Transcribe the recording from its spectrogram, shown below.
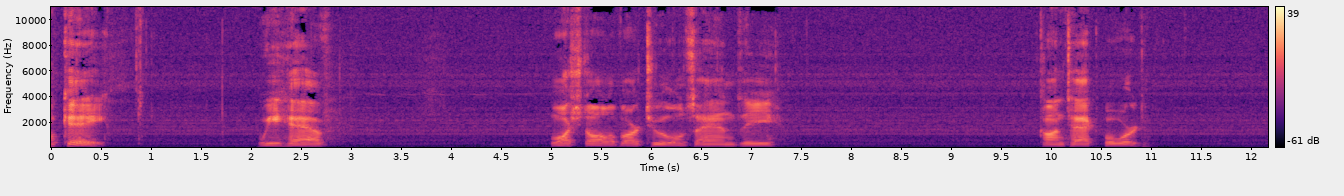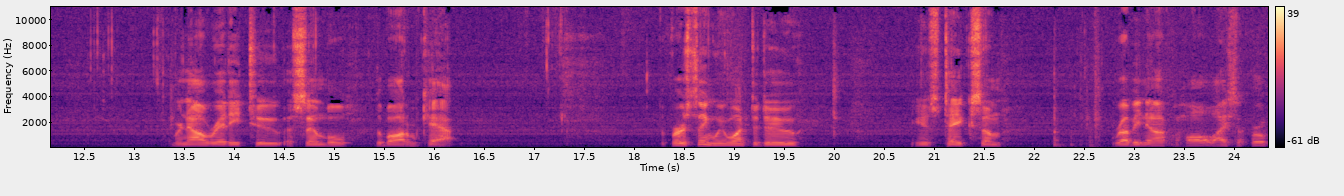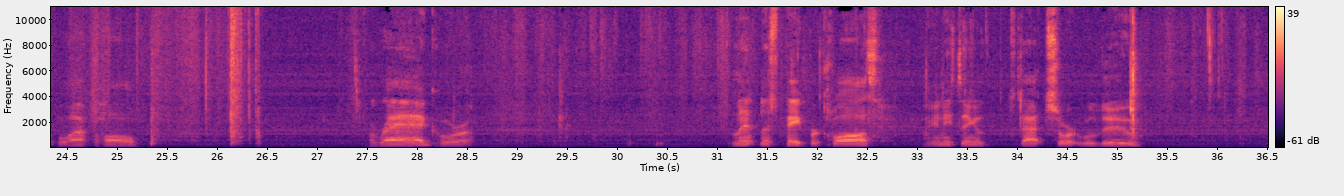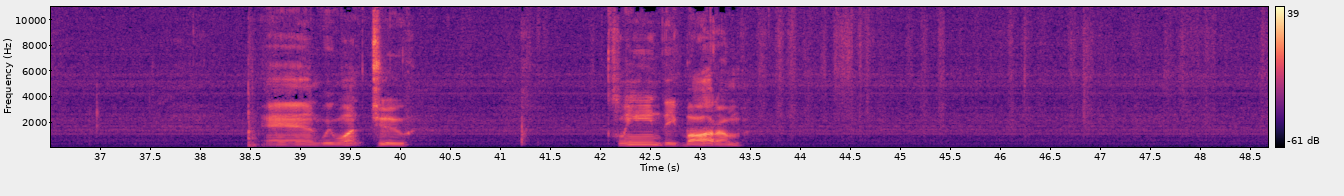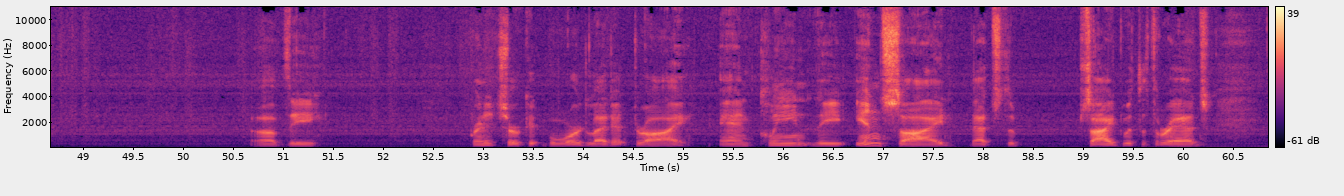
Okay, we have washed all of our tools and the contact board. We're now ready to assemble the bottom cap. The first thing we want to do is take some rubbing alcohol, isopropyl alcohol, a rag or a lintless paper cloth, anything of that sort will do. And we want to clean the bottom of the printed circuit board, let it dry, and clean the inside, that's the side with the threads,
